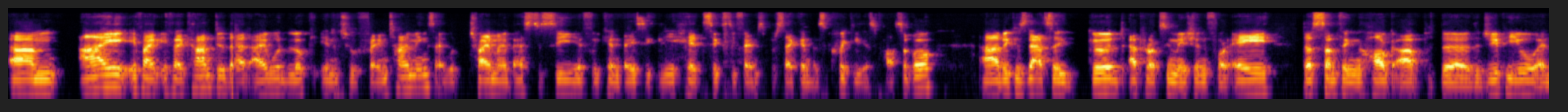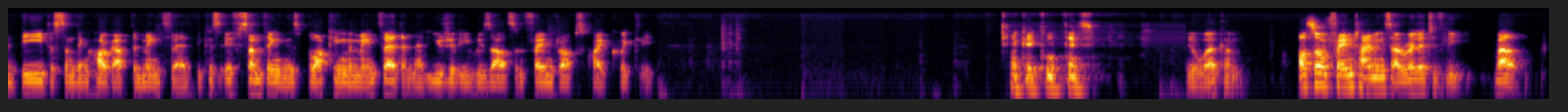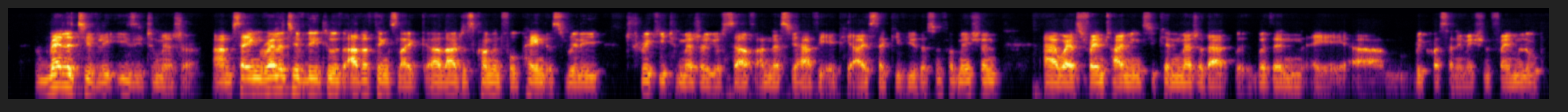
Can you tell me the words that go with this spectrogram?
Um, I, if I if I can't do that, I would look into frame timings. I would try my best to see if we can basically hit 60 frames per second as quickly as possible. uh, because that's a good approximation for A, does something hog up the, the GPU, and B, does something hog up the main thread? Because if something is blocking the main thread, then that usually results in frame drops quite quickly. Okay, cool. Thanks. You're welcome. Also, frame timings are relatively, well, relatively easy to measure. I'm saying relatively to other things like uh, largest contentful paint is really tricky to measure yourself unless you have the APIs that give you this information. Uh, whereas frame timings, you can measure that within a um, request animation frame loop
